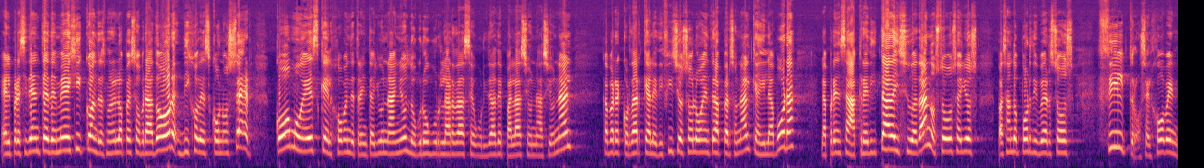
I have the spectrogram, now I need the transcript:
El presidente de México, Andrés Manuel López Obrador, dijo desconocer cómo es que el joven de 31 años logró burlar la seguridad de Palacio Nacional. Cabe recordar que al edificio solo entra personal que ahí labora, la prensa acreditada y ciudadanos, todos ellos pasando por diversos filtros. El joven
